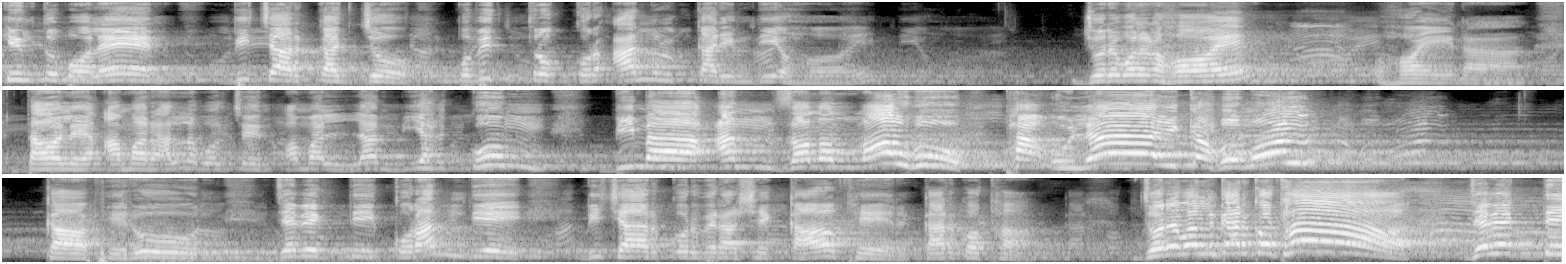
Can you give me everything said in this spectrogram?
কিন্তু বলেন, বিচার কার্য পবিত্র কোরআনুল কারিম দিয়ে হয়? জোরে বলেন, হয়? হয় না। তাহলে আমার আল্লাহ বলছেন আমাল্লাম বিমা আনজালাল্লাহু ফাউলাইকা হুমুল কাফেরুন। যে ব্যক্তি কোরআন দিয়ে বিচার করবে না, সে কাফের। কার কথা? জোরে বলেন, কার কথা? যে ব্যক্তি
